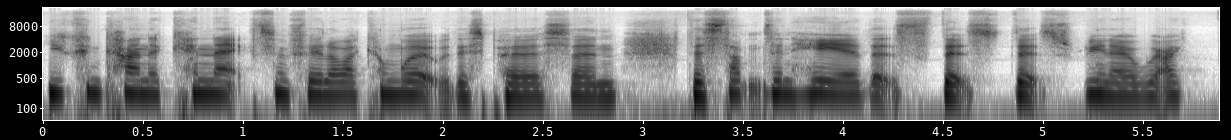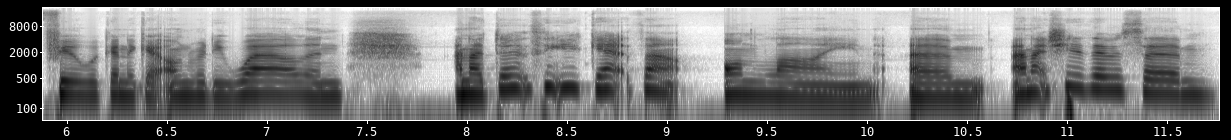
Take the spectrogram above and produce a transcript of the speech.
you can kind of connect and feel, oh, I can work with this person. There's something here that's that's that's you know I feel we're going to get on really well, and and I don't think you get that online. Um, and actually, there was um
